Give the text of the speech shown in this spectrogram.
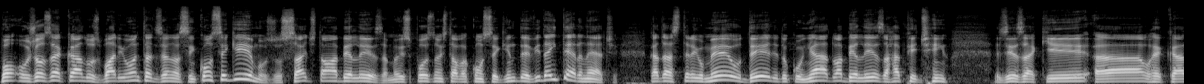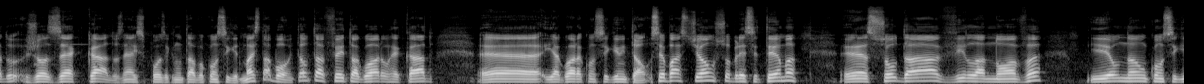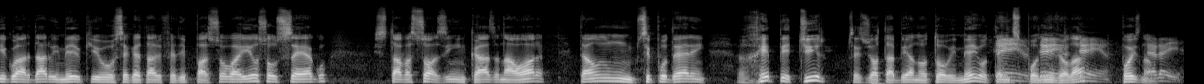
Bom, o José Carlos Barione está dizendo assim: conseguimos, o site está uma beleza. Meu esposo não estava conseguindo devido à internet. Cadastrei o meu, dele, do cunhado, uma beleza, rapidinho. Diz aqui ah, o recado José Carlos, né? A esposa que não estava conseguindo. Mas tá bom, então tá feito agora o recado. É, e agora conseguiu então. Sebastião, sobre esse tema, é, sou da Vila Nova e eu não consegui guardar o e-mail que o secretário Felipe passou aí, eu sou cego estava sozinho em casa na hora. Então, se puderem repetir, não sei se o JB anotou o e-mail ou tem Tenho, disponível tenho, lá. tenho. Pois não. Peraí.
